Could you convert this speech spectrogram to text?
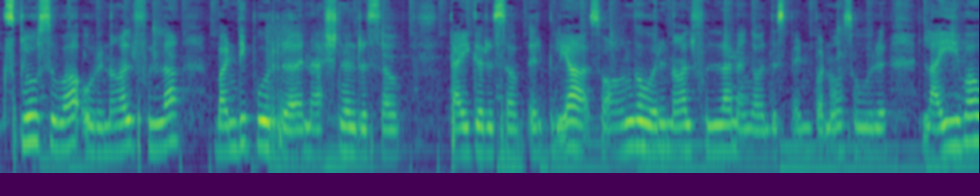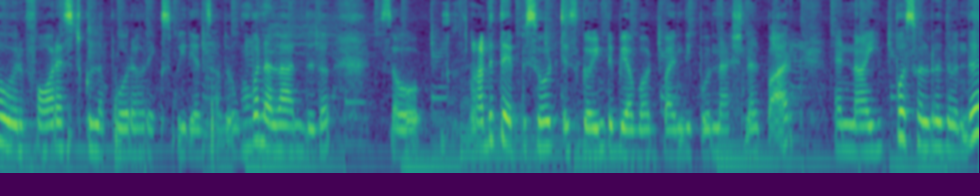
எக்ஸ்க்ளூசிவாக ஒரு நாள் ஃபுல்லாக Bandipur national reserve tiger reserve இருக்கு இல்லையா? ஸோ அங்கே ஒரு நாள் ஃபுல்லாக நாங்கள் வந்து ஸ்பெண்ட் பண்ணோம். ஸோ ஒரு லைவாக ஒரு ஃபாரஸ்ட்குள்ளே போகிற ஒரு எக்ஸ்பீரியன்ஸ் அது ரொம்ப நல்லா இருந்தது. ஸோ அடுத்த episode is going to be about Bandipur national park and நான் இப்போ சொல்கிறது வந்து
